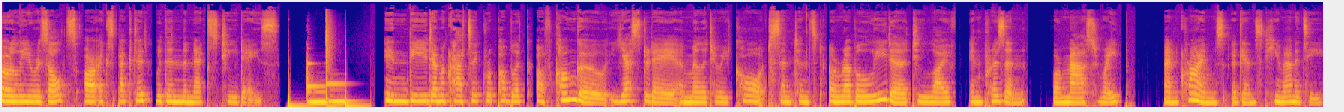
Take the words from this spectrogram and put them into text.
Early results are expected within the next two days. In the Democratic Republic of Congo, yesterday a military court sentenced a rebel leader to life in prison for mass rape and crimes against humanity.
